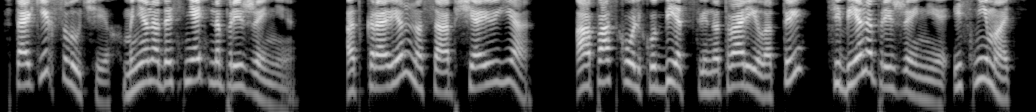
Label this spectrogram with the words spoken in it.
В таких случаях мне надо снять напряжение. Откровенно сообщаю я. А поскольку бедствие натворила ты, тебе напряжение и снимать.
